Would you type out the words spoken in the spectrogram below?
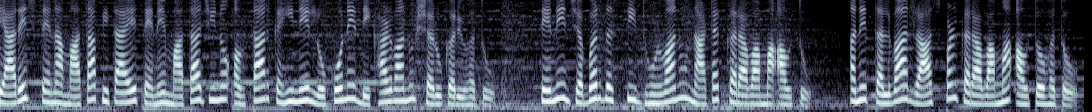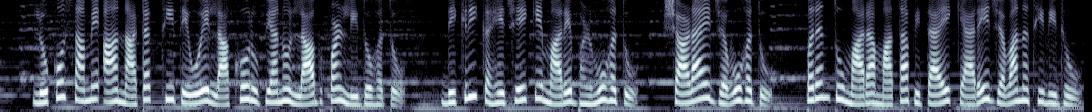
ત્યારે જ તેના માતા પિતાએ તેને માતાજીનો અવતાર કહીને લોકોને દેખાડવાનું શરૂ કર્યું હતું. તેને જબરદસ્તી ધૂણવાનું નાટક કરાવવામાં આવતું અને તલવાર રાસ પણ કરાવવામાં આવતો હતો. લોકો સામે આ નાટકથી તેઓએ લાખો રૂપિયાનો લાભ પણ લીધો હતો. દીકરી કહે છે કે, મારે ભણવું હતું, શાળાએ જવું હતું, પરંતુ મારા માતા પિતાએ ક્યારેય જવા નથી દીધું.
